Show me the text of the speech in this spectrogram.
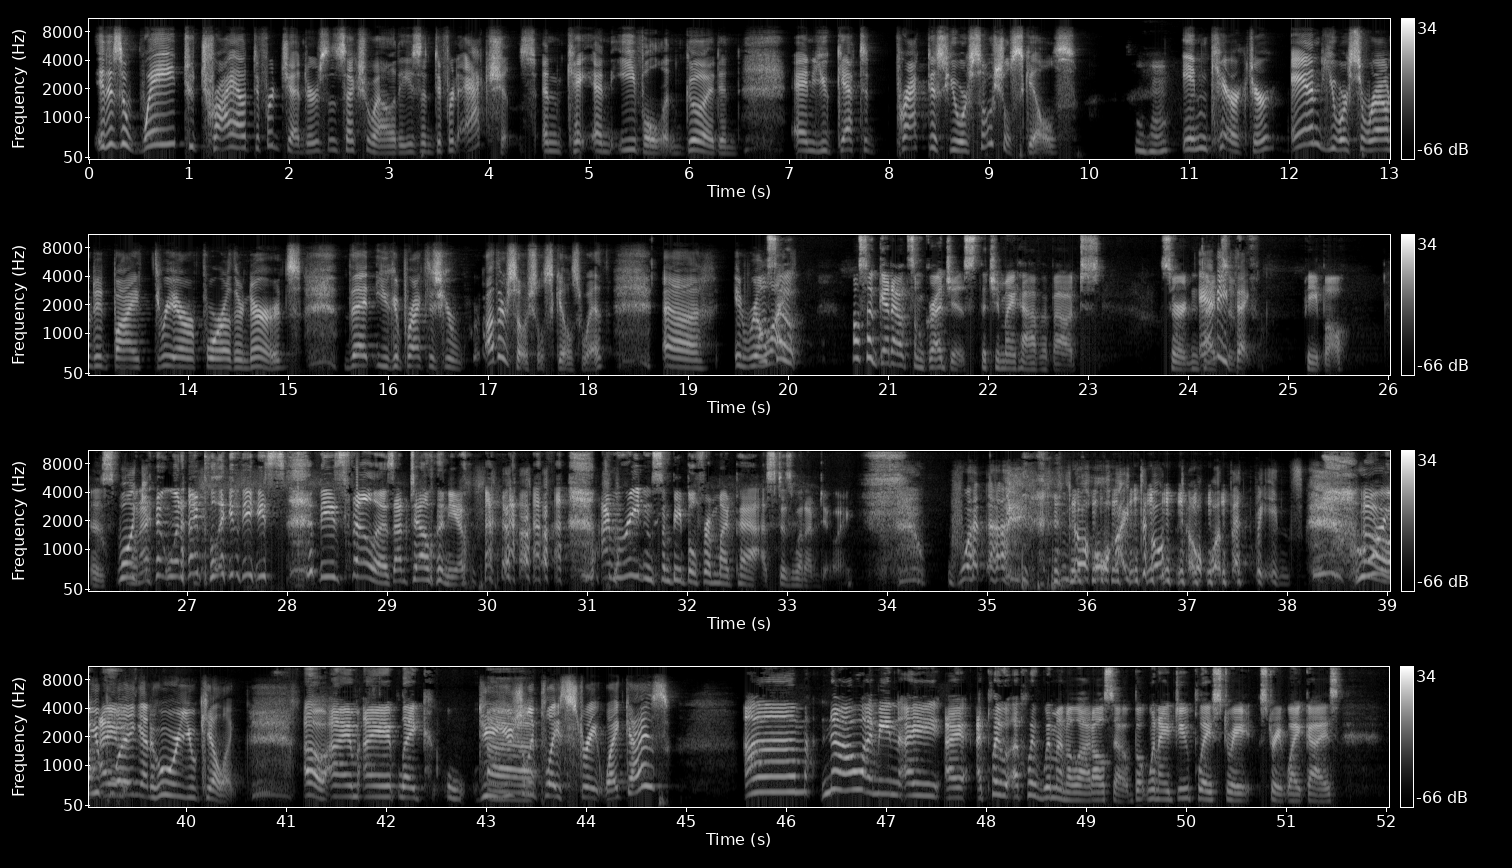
it is a way to try out different genders and sexualities and different actions and and evil and good and and you get to practice your social skills in character and you are surrounded by three or four other nerds that you can practice your other social skills with uh, in real also, life also get out some grudges that you might have about certain types anything of people. Is Well, when, I, when I play these these fellas, I'm telling you, I'm reading some people from my past. Is what I'm doing. What uh, no i don't know what that means who Oh, are you I- playing and who are you killing Oh, I'm I like. do you uh, usually play straight white guys Um, no, I mean, I, I, I play, I play women a lot also, but when I do play straight, straight white guys,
